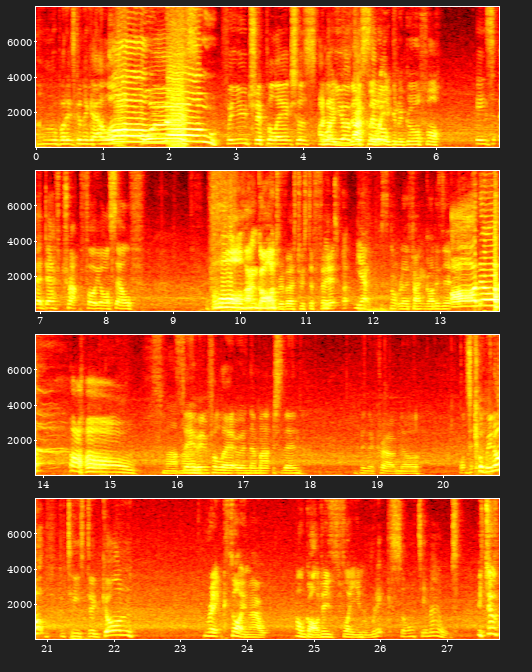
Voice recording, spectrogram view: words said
Oh, but it's going to get a lot Oh worse no! for you, Triple H. As I know what you have just exactly set what up you're gonna go for. is a death trap for yourself. Oh, thank God! Reverse twist of fate. Uh, yeah, it's not really thank God, is it? Oh no! Oh, Smart man. save it for later in the match then. I think the crowd know what's coming up. Batista gone. Rick, sort him out. Oh God, he's fleeing. Rick sort him out. It's just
